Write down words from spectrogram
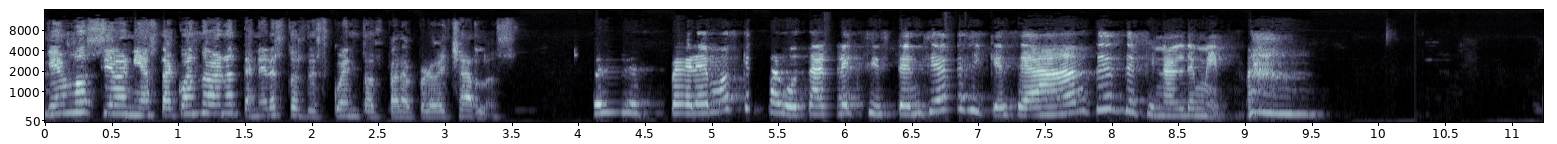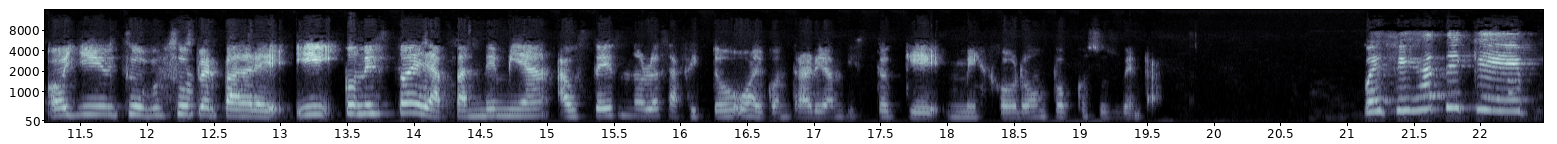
¡Qué emoción! ¿Y hasta cuándo van a tener estos descuentos para aprovecharlos? Pues esperemos que hasta agotar existencias y que sea antes de final de mes. Oye, súper padre. Y con esto de la pandemia, ¿a ustedes no los afectó o al contrario han visto que mejoró un poco sus ventas? Pues fíjate que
